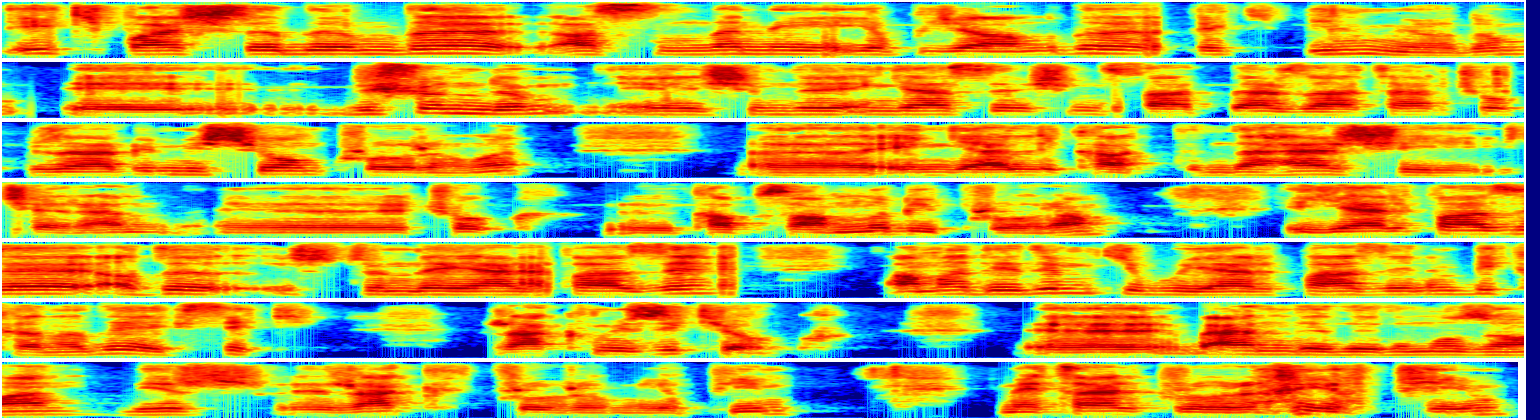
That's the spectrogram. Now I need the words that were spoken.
İlk başladığımda aslında ne yapacağımı da pek bilmiyordum. E, düşündüm. E, şimdi Engelsiz Erişim Saatler zaten çok güzel bir misyon programı. E, engellilik hakkında her şeyi içeren e, çok e, kapsamlı bir program. E, yelpaze adı üstünde yelpaze ama dedim ki bu yelpazenin bir kanadı eksik. Rock müzik yok. E, ben de dedim o zaman bir rock programı yapayım, metal programı yapayım.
